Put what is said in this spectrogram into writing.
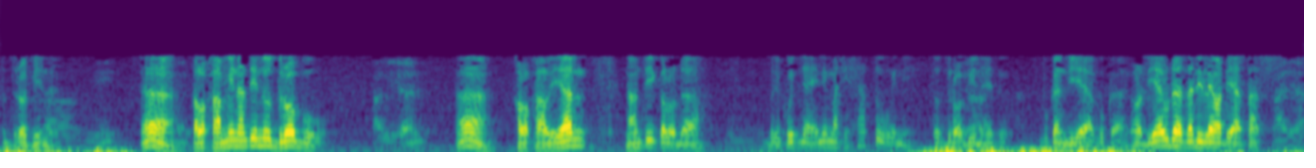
Tudrobina. Ah, kalau kami nanti nudrobu. Kalian? Ah, kalau kalian nanti kalau udah berikutnya ini masih satu ini tudrobina itu. Bukan dia, bukan. Kalau dia udah tadi lewat di atas. Saya.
